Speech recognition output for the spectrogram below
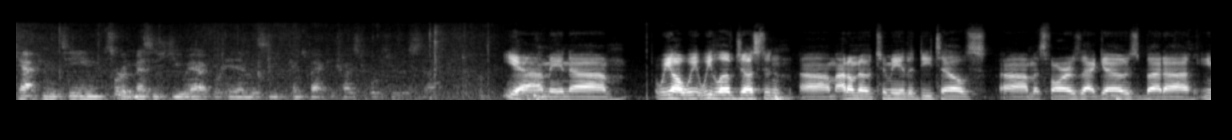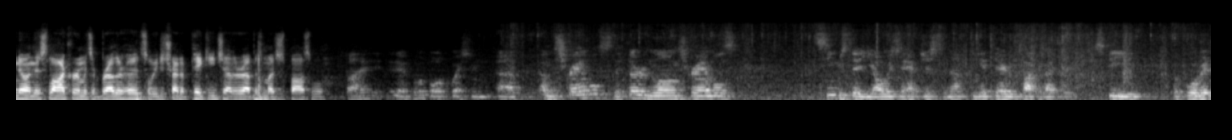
captain of the team, what sort of message do you have for him as he comes back and tries to work through this stuff? Yeah, I mean, um, we all we, we love Justin. Um, I don't know too many of the details um, as far as that goes, but uh, you know, in this locker room, it's a brotherhood, so we just try to pick each other up as much as possible. A football question. Uh, on scrambles, the third and long scrambles, it seems that you always have just enough to get there. We talked about your speed before, but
